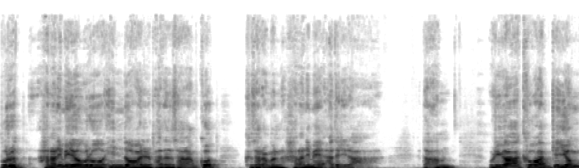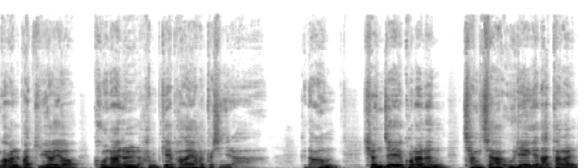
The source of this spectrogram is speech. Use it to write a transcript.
무릇 하나님의 영으로 인도를 받은 사람 곧 그 사람은 하나님의 아들이라. 그다음 우리가 그와 함께 영광을 받기 위하여 고난을 함께 받아야 할 것이니라. 그 다음 현재의 고난은 장차 우리에게 나타날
